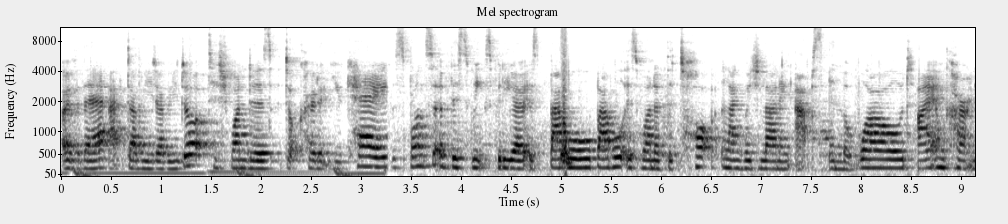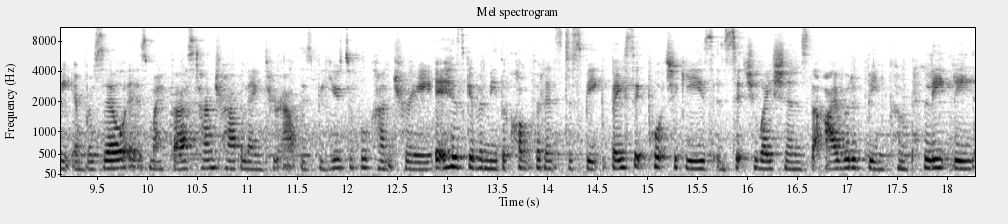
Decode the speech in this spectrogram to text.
over there at www.tishwonders.co.uk. The sponsor of this week's video is Babbel. Babbel is one of the top language learning apps in the world. I am currently in Brazil. It is my first time traveling throughout this beautiful country. It has given me the confidence to speak basic Portuguese in situations that I would have been completely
